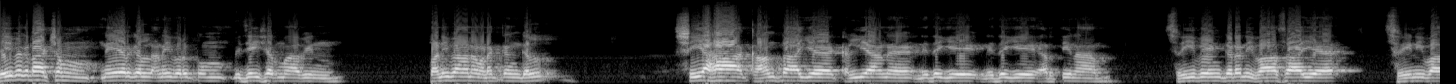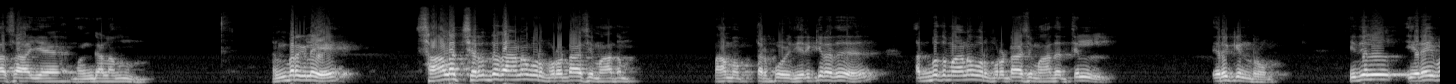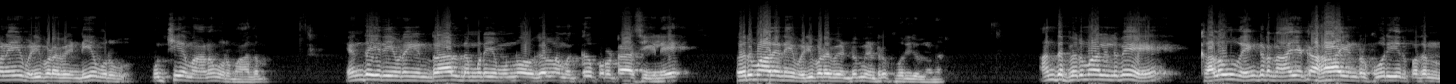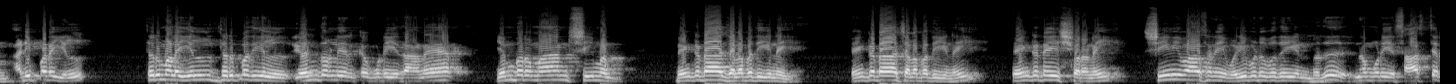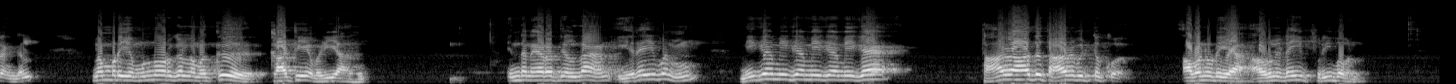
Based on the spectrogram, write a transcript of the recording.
தெய்வகடாட்சம் நேயர்கள் அனைவருக்கும் விஜய் சர்மாவின் பணிவான வணக்கங்கள். ஸ்ரீயஹா காந்தாய கல்யாண நிதையே நிதையே அர்த்தினாம். ஸ்ரீவேங்கட நிவாசாய ஸ்ரீனிவாசாய மங்களம். நண்பர்களே சாலச் சிறந்ததான ஒரு புரட்டாசி மாதம். நாம் தற்பொழுது இருக்கிறது அற்புதமான ஒரு புரட்டாசி மாதத்தில் இருக்கின்றோம். இதில் இறைவனை வழிபட வேண்டிய ஒரு முக்கியமான ஒரு மாதம். எந்த இறைவனை என்றால் நம்முடைய முன்னோர்கள் நமக்கு புரட்டாசியிலே பெருமாளினை வழிபட வேண்டும் என்று கூறியுள்ளனர். அந்த பெருமாளிலுமே களவு வெங்கட நாயகா என்று கூறியிருப்பதன் அடிப்படையில் திருமலையில் திருப்பதியில் எழுந்தொருள் இருக்கக்கூடியதான எம்பெருமான் ஸ்ரீமன் வெங்கடாஜலபதியினை வெங்கடாஜலபதியினை வெங்கடேஸ்வரனை ஸ்ரீனிவாசனை வழிபடுவது என்பது நம்முடைய சாஸ்திரங்கள் நம்முடைய முன்னோர்கள் நமக்கு காட்டிய வழியாகும். இந்த நேரத்தில்தான் இறைவன் மிக மிக மிக மிக தாழாது தாழவிட்டு கொ- அவனுடைய அருளினை புரிபவன்.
